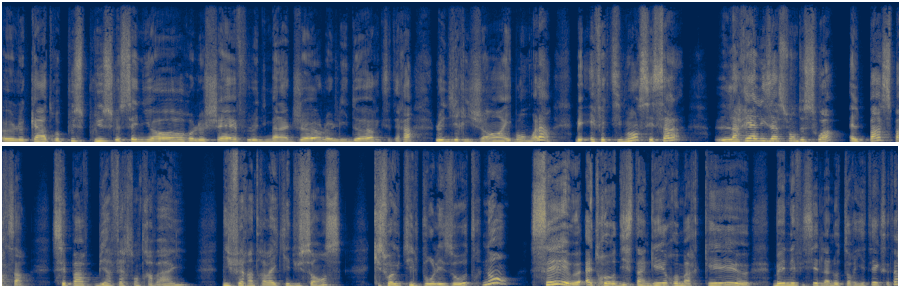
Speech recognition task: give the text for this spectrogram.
euh, le cadre plus plus, le senior, le chef, le manager, le leader, etc., le dirigeant. Et bon, voilà. Mais effectivement, c'est ça. La réalisation de soi, elle passe par ça. C'est pas bien faire son travail, ni faire un travail qui ait du sens, qui soit utile pour les autres. Non, c'est euh, être distingué, remarqué, bénéficier de la notoriété, etc.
